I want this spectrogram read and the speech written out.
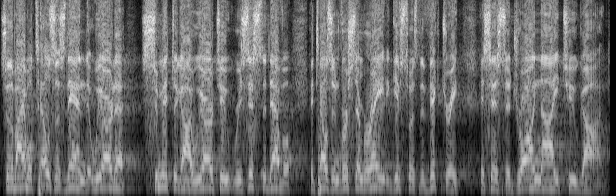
So the Bible tells us then that we are to submit to God. We are to resist the devil. It tells in verse number eight, it gives to us the victory. It says to draw nigh to God.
